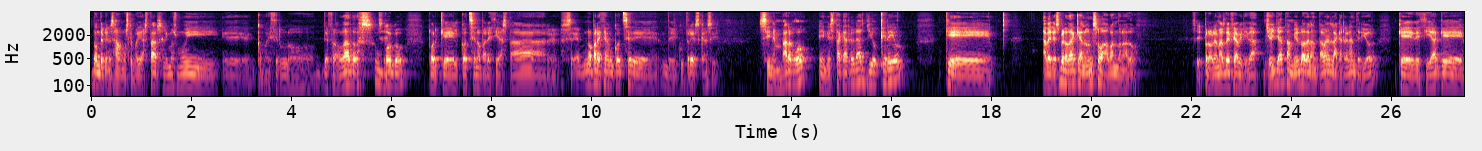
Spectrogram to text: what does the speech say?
dónde pensábamos que podía estar. Salimos muy, eh, ¿cómo decirlo?, defraudados un Sí. poco porque el coche no parecía estar, no parecía un coche de, de Q3 casi. Sin embargo, en esta carrera yo creo que... A ver, es verdad que Alonso ha abandonado. sí. Problemas de fiabilidad. Yo ya también lo adelantaba en la carrera anterior, que decía que...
